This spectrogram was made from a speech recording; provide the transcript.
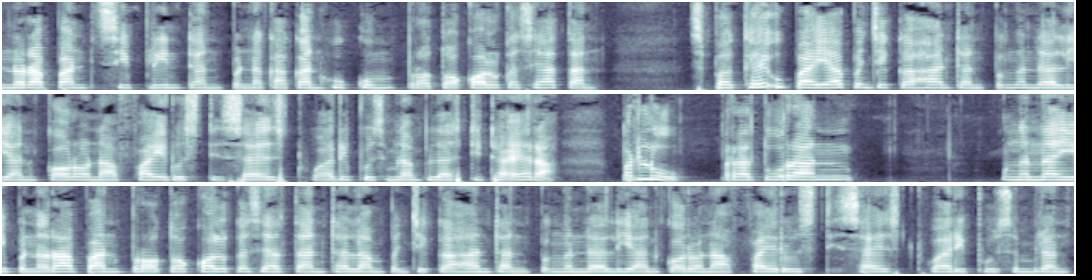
penerapan disiplin dan penegakan hukum protokol kesehatan sebagai upaya pencegahan dan pengendalian coronavirus disease 2019 di daerah perlu peraturan mengenai penerapan protokol kesehatan dalam pencegahan dan pengendalian coronavirus disease 2019.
